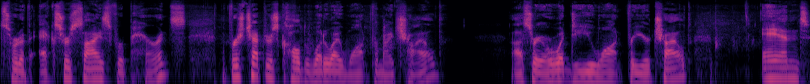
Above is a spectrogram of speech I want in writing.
sort of exercise for parents. The first chapter is called What Do I Want for My Child? Uh, sorry, or What Do You Want for Your Child? And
